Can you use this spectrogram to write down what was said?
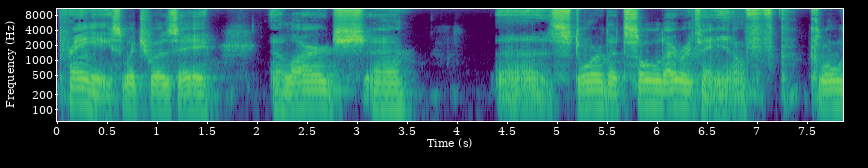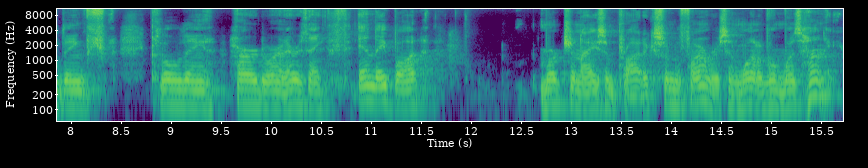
Prangies, which was a a large uh, uh, store that sold everything, you know, f- clothing, f- clothing, hardware, and everything, and they bought merchandise and products from the farmers, and one of them was honey.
